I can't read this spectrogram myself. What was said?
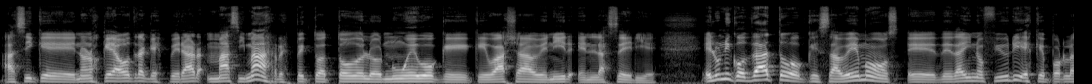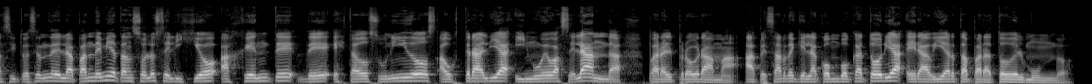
así que no nos queda otra que esperar más y más respecto a todo lo nuevo que, vaya a venir en la serie. El único dato que sabemos eh, de Dino Fury es que por la situación de la pandemia tan solo se eligió a gente de Estados Unidos, Australia y Nueva Zelanda para el programa, a pesar de que la convocatoria era abierta para todo el mundo.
